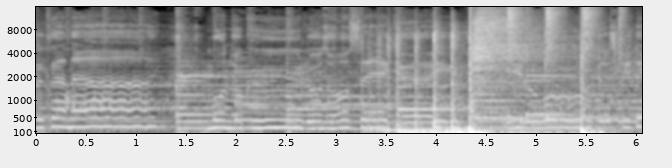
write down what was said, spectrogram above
続かないモノクロの世界して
